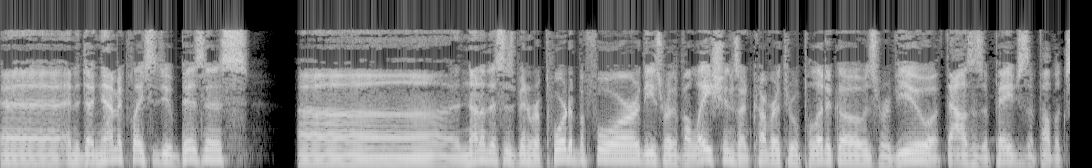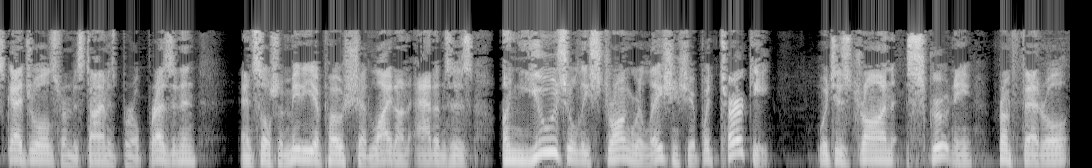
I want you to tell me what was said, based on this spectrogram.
uh, and a dynamic place to do business. Uh, none of this has been reported before. These revelations uncovered through Politico's review of thousands of pages of public schedules from his time as borough president and social media posts shed light on Adams's unusually strong relationship with Turkey, which has drawn scrutiny from federal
